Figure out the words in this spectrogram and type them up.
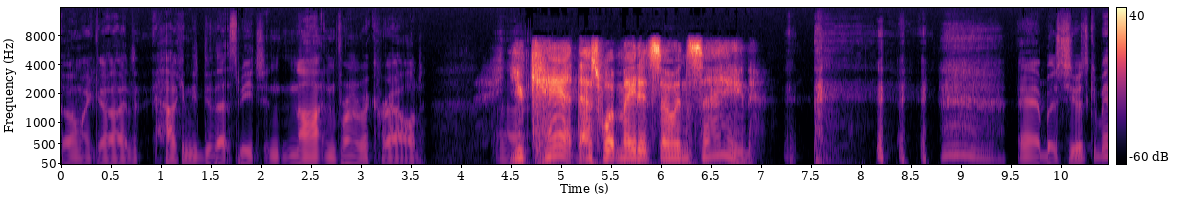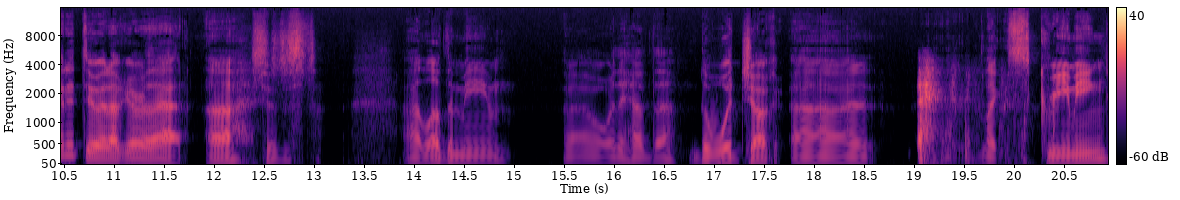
Oh my God, how can you do that speech not in front of a crowd? Uh, You can't. That's what made it so insane. uh, but she was committed to it. I'll give her that. Uh, she was just. I love the meme uh, where they have the the woodchuck uh, like screaming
